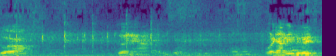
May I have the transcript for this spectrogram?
Chơi à? Chơi nè. Rồi anh đi đi.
